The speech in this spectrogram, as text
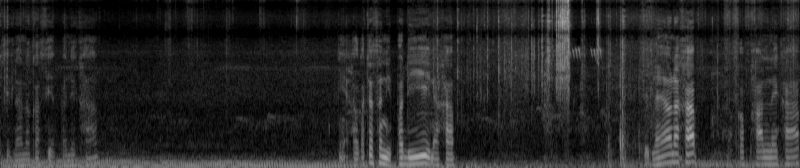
เสร็จแล้วเราก็เสียบไปเลยครับ เนี่ยเขาก็จะสนิทพอดีนะครับ เสร็จแล้วนะครับก็พันเลยครับ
